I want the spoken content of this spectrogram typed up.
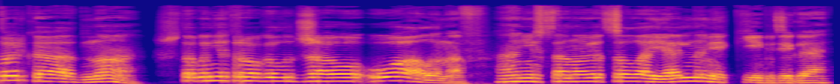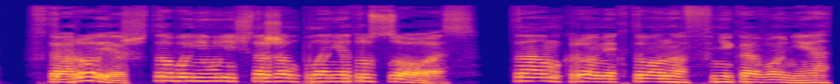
Только одно, чтобы не трогал Джао Уаланов, они становятся лояльными Кибдига. Второе, чтобы не уничтожал планету Соас. Там, кроме ктонов, никого нет.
